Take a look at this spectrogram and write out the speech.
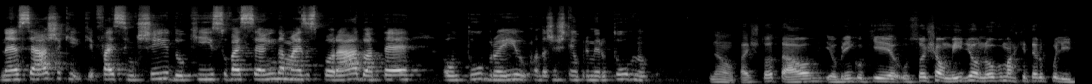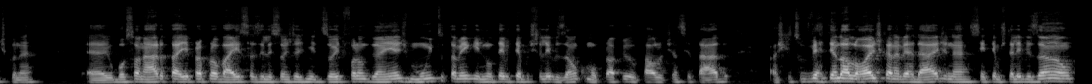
Né? Você acha que, que faz sentido que isso vai ser ainda mais explorado até outubro, aí, quando a gente tem o primeiro turno? Não, faz total. Eu brinco que o social media é o novo marqueteiro político, né? É, e o Bolsonaro está aí para provar isso. As eleições de 2018 foram ganhas muito também, ele não teve tempo de televisão, como o próprio Paulo tinha citado. Acho que subvertendo a lógica, na verdade, né? Sem termos de televisão,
